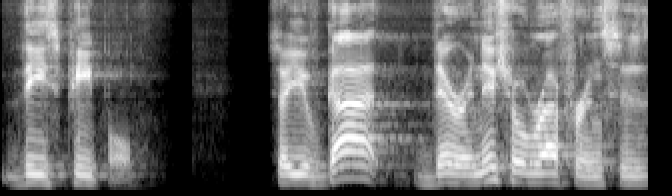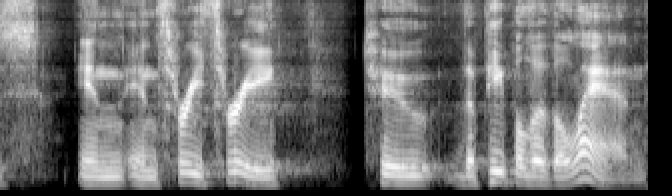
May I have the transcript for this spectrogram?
these people. So you've got their initial references in, in 3 3 to the people of the land,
